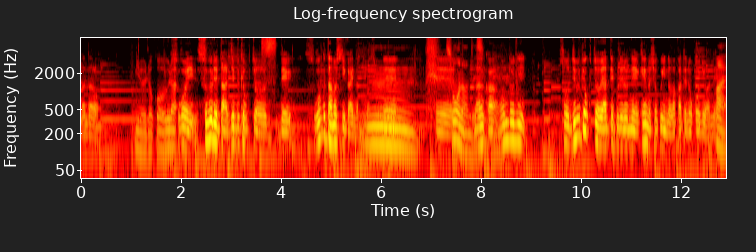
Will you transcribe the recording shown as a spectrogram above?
なんだろう。いろいろこう裏すごい優れた事務局長です。ごく楽しい会になってますようね。ん。ええ。そうなんですよね。なんか本当にそう事務局長をやってくれるね県の職員の若手の子にはね、はい。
